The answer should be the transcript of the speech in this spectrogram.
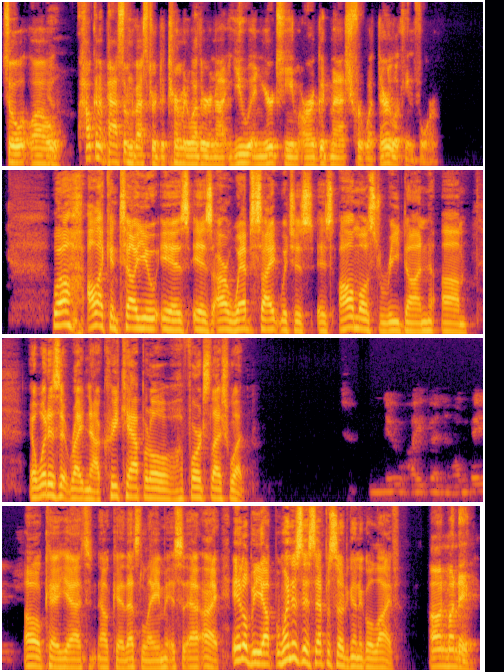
So, uh, yeah. how can a passive investor determine whether or not you and your team are a good match for what they're looking for? Well, all I can tell you is is our website, which is is almost redone. Um, what is it right now? Cree Capital forward slash what? Okay, yeah, okay, that's lame. It's uh, all right. It'll be up. When is this episode going to go live? On Monday.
